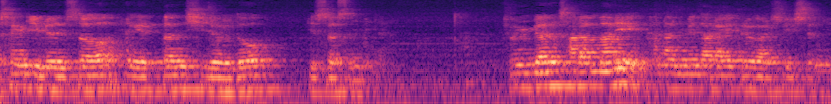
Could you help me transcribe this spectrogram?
생기면서 행했던 시절도 있었습니다. 준비하는 사람만이 하나님의 나라에 들어갈 수 있습니다.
